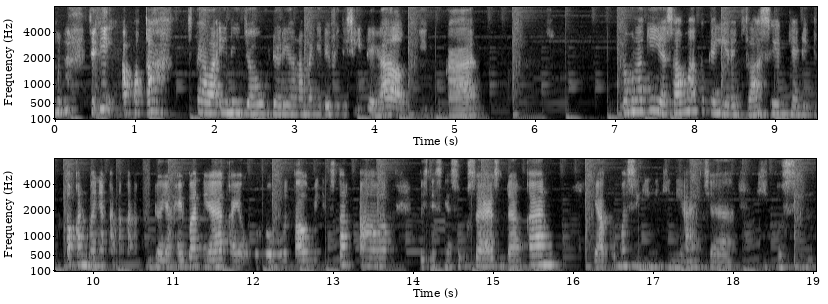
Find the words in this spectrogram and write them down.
Jadi apakah Stella ini jauh dari yang namanya definisi ideal gitu kan? belum lagi ya sama tuh kayak Iren jelasin kayak di TikTok kan banyak anak-anak muda yang hebat ya kayak umur 20 tahun bikin startup bisnisnya sukses sedangkan ya aku masih gini-gini aja gitu sih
